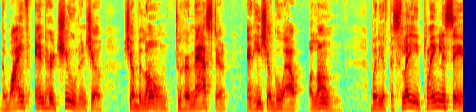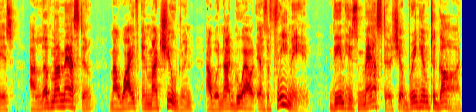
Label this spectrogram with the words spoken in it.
the wife and her children shall, shall belong to her master, and he shall go out alone. But if the slave plainly says, I love my master, my wife, and my children, I will not go out as a free man, then his master shall bring him to God,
